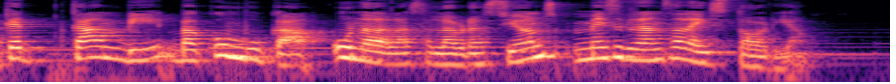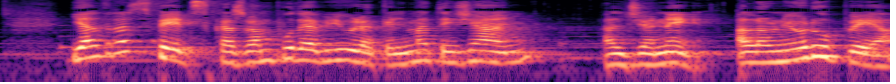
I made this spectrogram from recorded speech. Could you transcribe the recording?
Aquest canvi va convocar una de les celebracions més grans de la història. I altres fets que es van poder viure aquell mateix any, al gener, a la Unió Europea,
